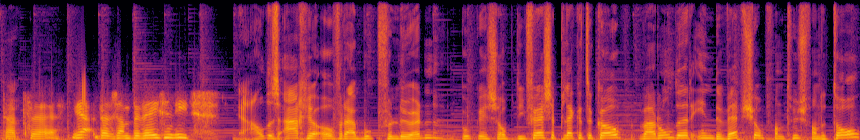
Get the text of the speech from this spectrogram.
Ja, dat, uh, ja, dat is een bewezen iets. Ja, al dus Agio over haar boek Verleurden. Het boek is op diverse plekken te koop, waaronder in de webshop van het Huis van de Tol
